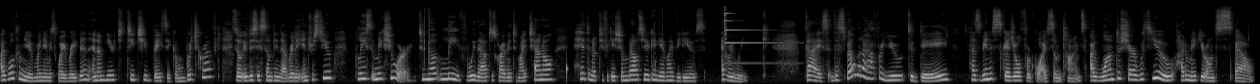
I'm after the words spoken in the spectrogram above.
I welcome you. My name is White Raven, and I'm here to teach you basic on witchcraft. So if this is something that really interests you, please make sure to not leave without subscribing to my channel. Hit the notification bell so you can get my videos every week. Guys, the spell that I have for you today has been scheduled for quite some time. I want to share with you how to make your own spell.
